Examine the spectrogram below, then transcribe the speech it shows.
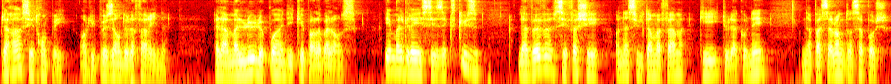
Clara s'est trompée en lui pesant de la farine. Elle a mal lu le poids indiqué par la balance. Et malgré ses excuses, la veuve s'est fâchée en insultant ma femme, qui, tu la connais, n'a pas sa langue dans sa poche.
